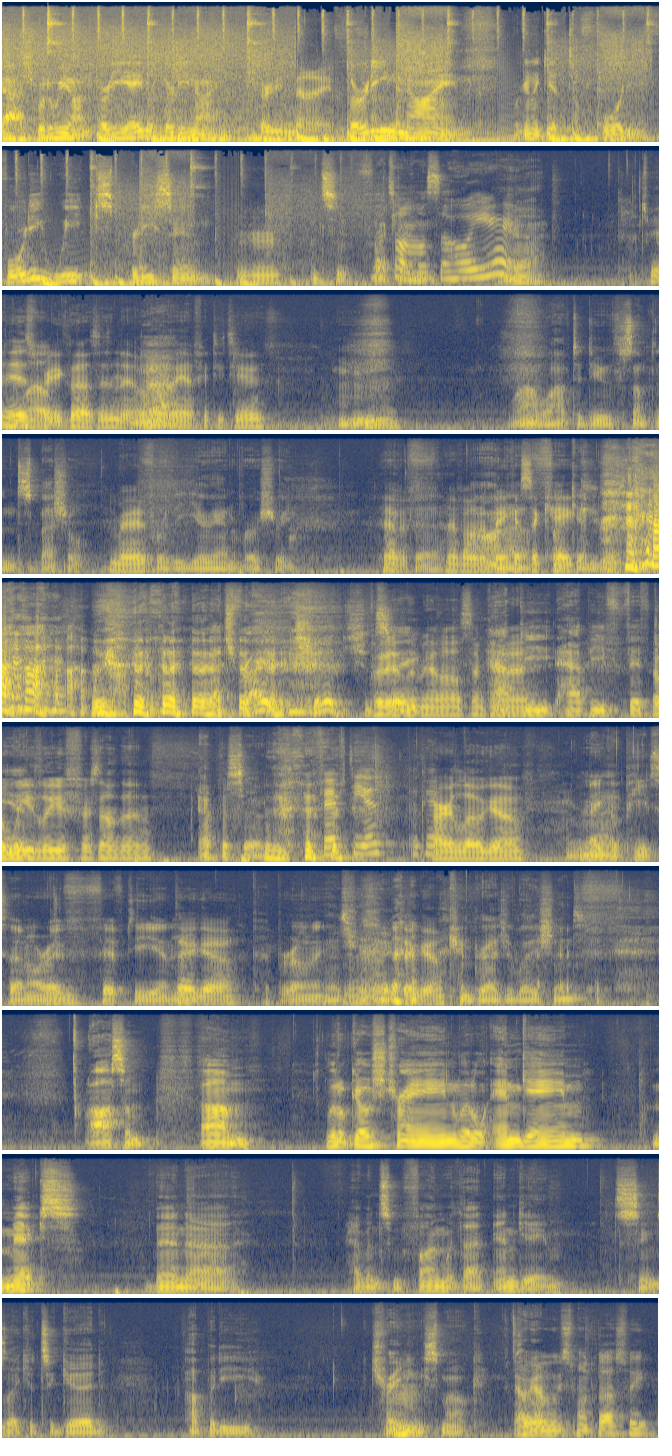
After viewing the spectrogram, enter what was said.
gosh, what are we on? 38 or 39? 39. 39. We're gonna get to 40. 40 weeks pretty soon. Mm-hmm. That's a That's almost a whole year. Yeah. It is Well, pretty close, isn't it? Wow, yeah. 52. Mm-hmm. Wow, we'll have to do something special Right. for the year anniversary. Have, Like the have Anna make us a cake. That's right. It should. Should Put say it in the mail, some kind happy of happy a weed leaf or something. episode. 50th? Okay. Our logo. All Make a pizza and I'll write 50 and There you go. pepperoni. That's right. There you go. Congratulations. Awesome. Um, little Ghost Train, little Endgame mix. Been uh, having some fun with that Endgame. Seems like it's a good uppity training Hmm. smoke. So Okay. what we smoked last week?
